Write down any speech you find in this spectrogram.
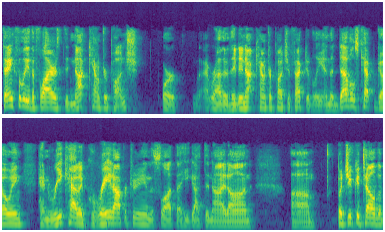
Thankfully, the Flyers did not counterpunch or rather they did not counterpunch effectively and the devils kept going. Henrique had a great opportunity in the slot that he got denied on. Um, but you could tell the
